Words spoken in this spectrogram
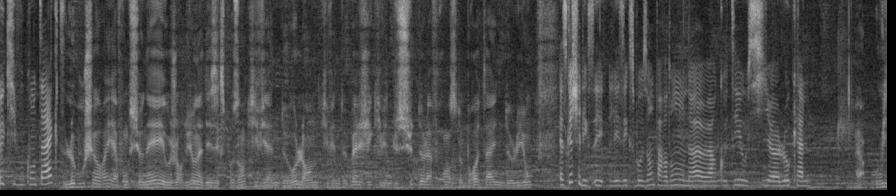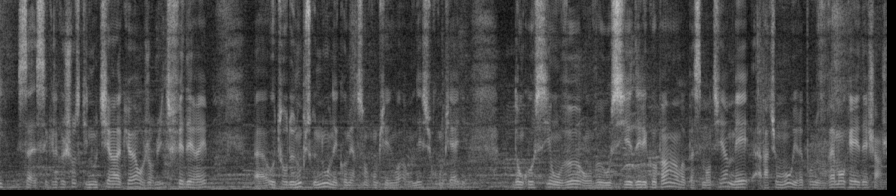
eux qui vous contactent? Le bouche à oreille a fonctionné et aujourd'hui on a des exposants qui viennent de Hollande, qui viennent de Belgique, qui viennent du sud de la France, de Bretagne, de Lyon. Est-ce que chez les, exposants, pardon, on a euh, un côté aussi euh, local? Alors oui, c'est quelque chose qui nous tient à cœur aujourd'hui de fédérer. Euh, autour de nous, puisque nous, on est commerçants compiègnois, on est sur Compiègne. Donc aussi, on veut, on veut aussi aider les copains, on va pas se mentir, mais à partir du moment où ils répondent vraiment au cahier des charges.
